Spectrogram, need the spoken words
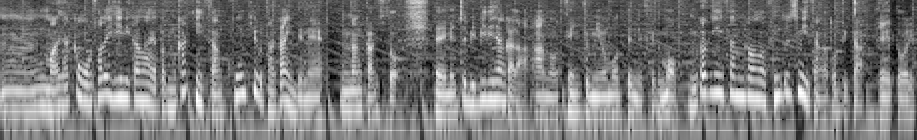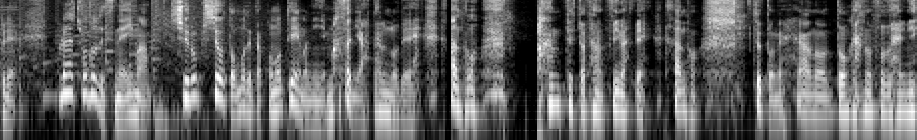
うーん、まあ、若干押され気味かな、やっぱ無課金さん、攻撃量高いんでね、なんかちょっと、えー、めっちゃビビりながら、あの、選挙見守ってるんですけども、無課金さんが、あの、セントジミーさんが取ってきた、えっ、ー、と、リプレイ。これはちょうどですね、今、収録しようと思ってたこのテーマにまさに当たるので、あの、パンテッタさんすいません。あの、ちょっとね、あの、動画の素材に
